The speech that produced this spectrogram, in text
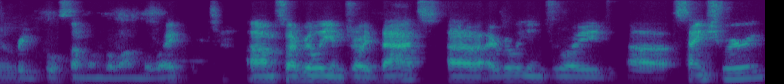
Yeah. pretty cool someone along the way. Um, so I really enjoyed that. Uh, I really enjoyed uh, Sanctuary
